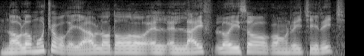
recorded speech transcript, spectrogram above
No hablo mucho porque ya habló todo, el, el live lo hizo con Richie Rich.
